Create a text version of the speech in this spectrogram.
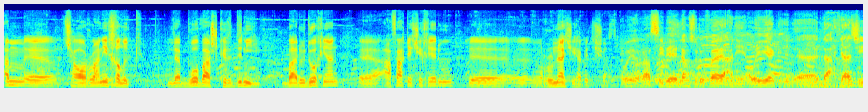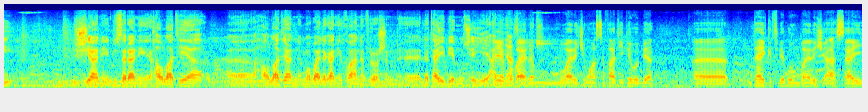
ئەم چاوەڕوانی خەڵک لە بۆ باشکردنی بارودۆخیان ئافاقێکی خێر و ڕووناچی هەبێتی شاست ئەوەی ڕاستی بێ لەم زروفە ینی ئەوەی یەک لە احتیاجی ژیانی گوزەرانی هاوڵاتیە هاوڵاتیان مۆبایلەکانی خۆیان نەفرۆشن لە تای بێ موچەیە موبایلێکی موواسەفاتی پێوە بێ دایگرت بێ بۆ موبایلێکی ئاسایی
